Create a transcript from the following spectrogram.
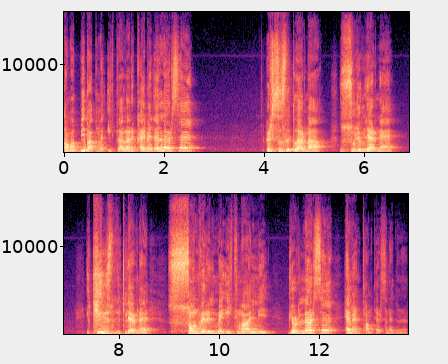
Ama bir bakma iktidarları kaybederlerse hırsızlıklarına, zulümlerine, iki yüzlülüklerine son verilme ihtimalini görürlerse hemen tam tersine dönerler.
